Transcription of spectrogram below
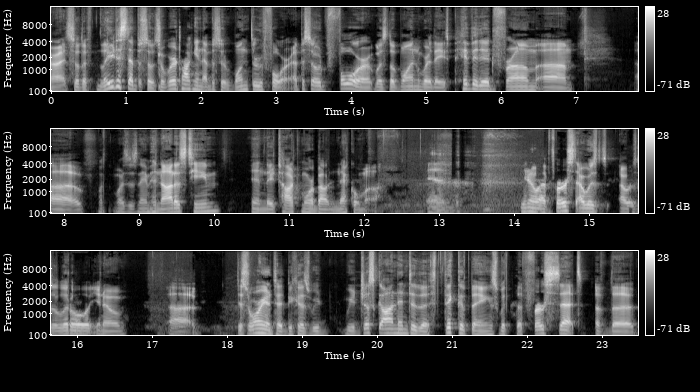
All right, so the latest episode, so we're talking episode one through four. Episode four was the one where they pivoted from, um, uh, what was his name, Hinata's team, and they talked more about Nekoma. And you know, at first I was I was a little, you know, uh, disoriented because we we had just gotten into the thick of things with the first set of the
